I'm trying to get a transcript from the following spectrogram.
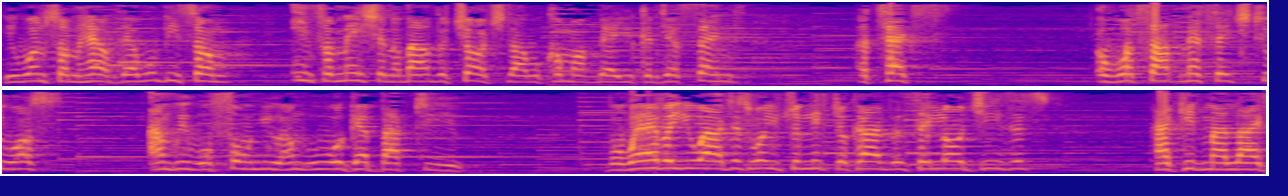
you want some help, there will be some information about the church that will come up there. You can just send a text, a WhatsApp message to us, and we will phone you and we will get back to you. But wherever you are, I just want you to lift your hands and say, Lord Jesus, I give my life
